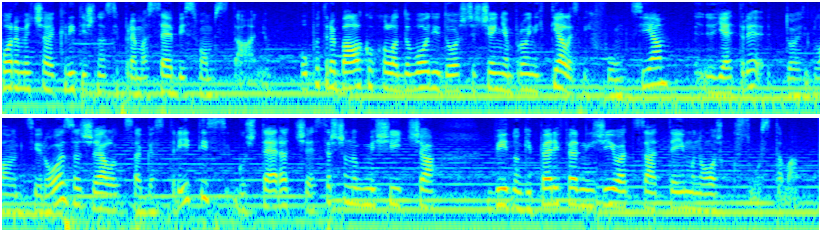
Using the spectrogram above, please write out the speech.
poremećaja kritičnosti prema sebi i svom stanju. Upotreba alkohola dovodi do oštećenja brojnih tjelesnih funkcija, jetre, to je glavnom ciroza, želuca, gastritis, gušterače, srčanog mišića, vidnog i perifernih živaca te imunološkog sustava.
